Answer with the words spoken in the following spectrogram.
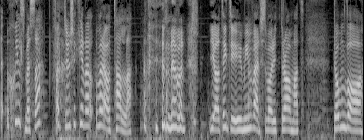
eh, skilsmässa för att du ska kunna vara och talla. Nej men jag tänkte ju i min värld så var det ett drama att de var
